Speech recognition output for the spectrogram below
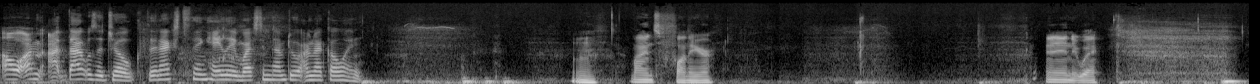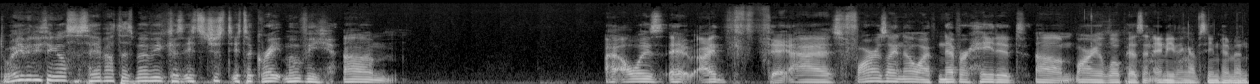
Oh, I'm. I, that was a joke. The next thing Haley and Weston come to, I'm not going. Mine's funnier. Anyway, do I have anything else to say about this movie? Because it's just it's a great movie. Um, I always I, I as far as I know, I've never hated um, Mario Lopez in anything I've seen him in.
